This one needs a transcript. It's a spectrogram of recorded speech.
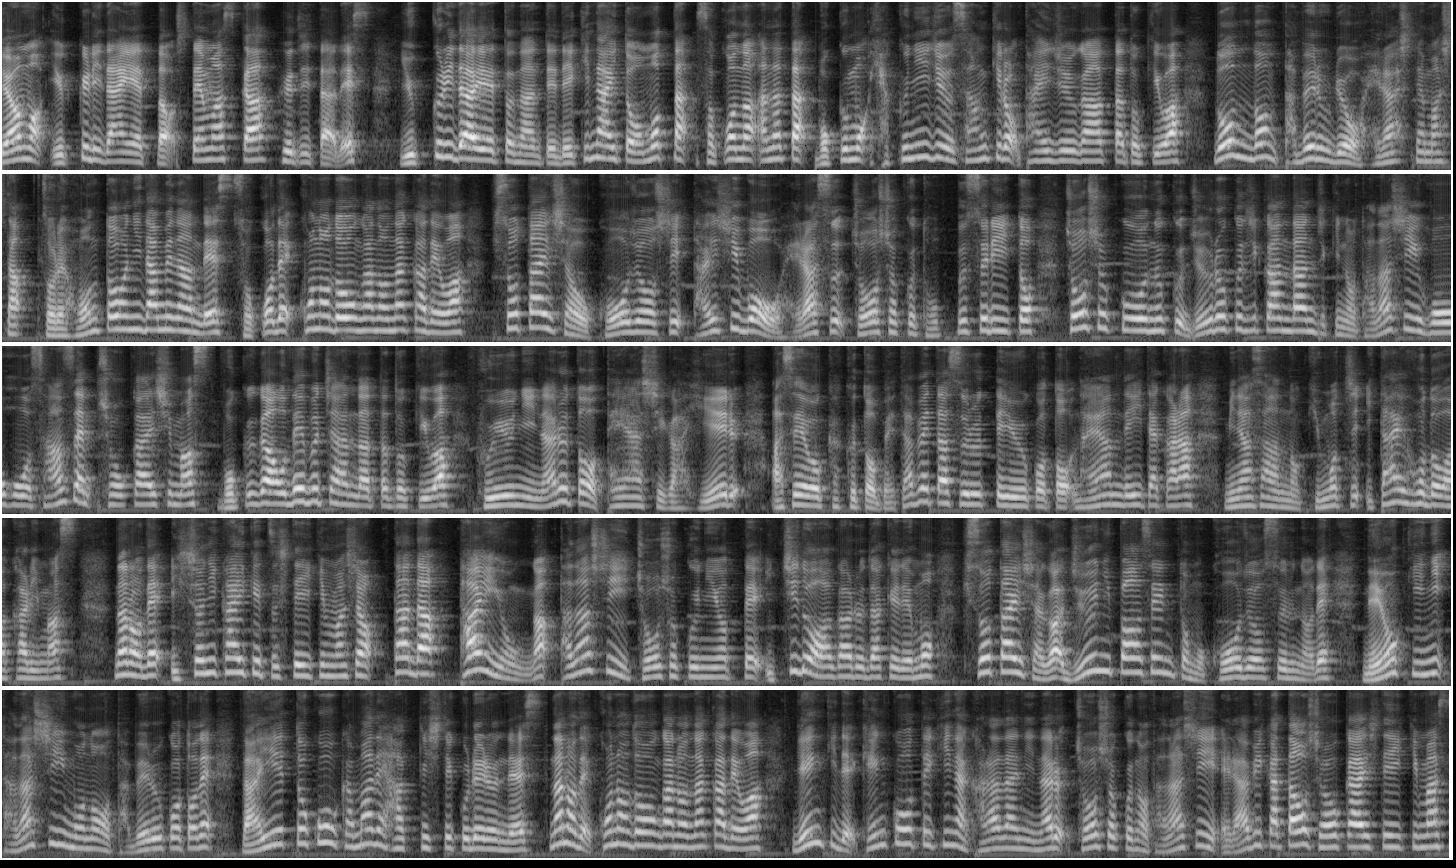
今日もゆっくりダイエットしてますか？藤田です。ゆっくりダイエットなんてできないと思ったそこのあなた。僕も123キロ体重があった時はどんどん食べる量を減らしてました。それ本当にダメなんです。そこでこの動画の中では基礎代謝を向上し体脂肪を減らす朝食トップ3と朝食を抜く16時間断食の正しい方法3選紹介します。僕がおデブちゃんだった時は冬になると手足が冷える、汗をかくとベタベタするっていうこと悩んでいたから皆さんの気持ち痛いほどわかります。なので一緒に解決していきましょう。ただ体温が正しい朝食によって1度上がるだけでも基礎代謝が12%も向上するので寝起きに正しいものを食べることでダイエット効果まで発揮してくれるんです。なのでこの動画の中では元気で健康的な体になる朝食の正しい選び方を紹介していきます。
